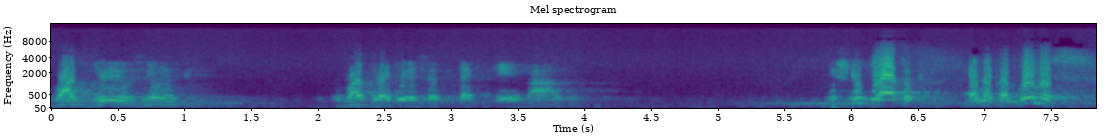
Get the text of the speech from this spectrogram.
Vagy győzünk, vagy legyőzöttekké válunk. És tudjátok, ennek a gonosz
